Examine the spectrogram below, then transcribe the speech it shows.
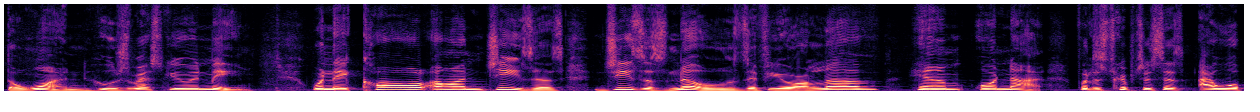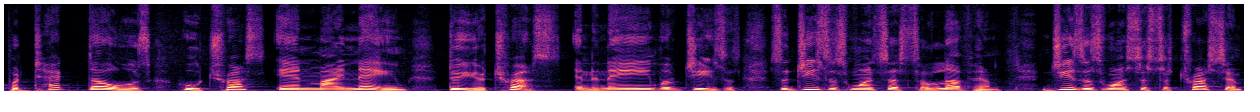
the one who's rescuing me. When they call on Jesus, Jesus knows if you are love him or not. For the scripture says, I will protect those who trust in my name. Do you trust in the name of Jesus? So Jesus wants us to love him. Jesus wants us to trust him.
